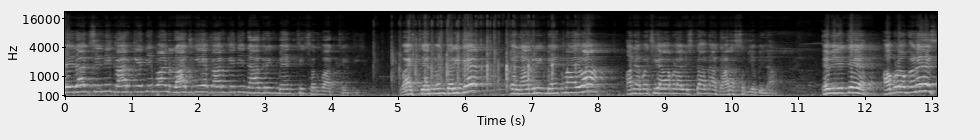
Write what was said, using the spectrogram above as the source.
જયરાજસિંહની કારકિર્દી પણ રાજકીય કારકિર્દી નાગરિક બેંકથી શરૂઆત થઈ હતી. વાઇસ ચેરમેન તરીકે એ નાગરિક બેંકમાં આવ્યા અને પછી આપણા વિસ્તારના ધારાસભ્ય બિના એવી રીતે આપણો ગણેશ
